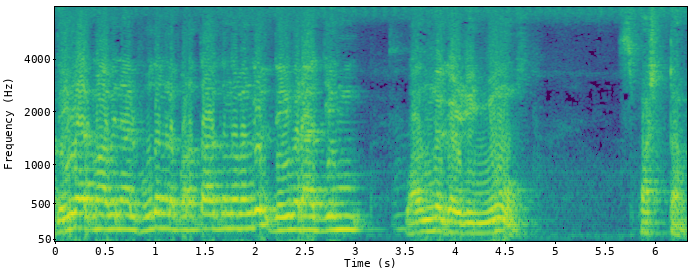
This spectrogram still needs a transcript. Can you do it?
ദൈവാത്മാവിനാൽ ഭൂതങ്ങളെ പുറത്താക്കുന്നുവെങ്കിൽ ദൈവരാജ്യം വന്നു കഴിഞ്ഞു. സ്പഷ്ടം.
